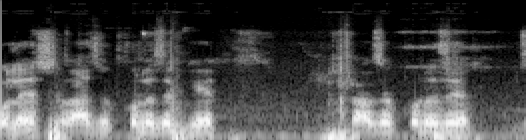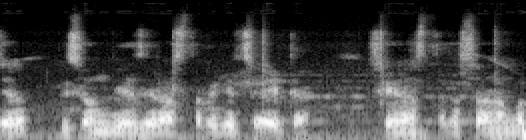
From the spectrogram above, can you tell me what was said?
কলেজ রাজক কলেজের গেট। রাজক কলেজের যে পিছন দিয়ে যে রাস্তাটা গেছে এটা সেই রাস্তাটা ছয় নম্বর।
